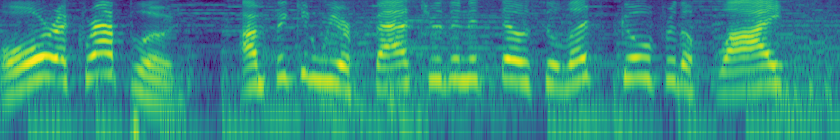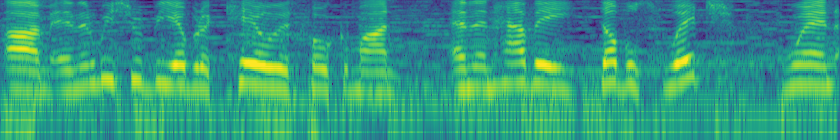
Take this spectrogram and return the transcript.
or a crap load. I'm thinking we are faster than it though, so let's go for the fly, um, and then we should be able to KO this Pokemon, and then have a double switch when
